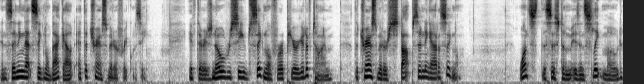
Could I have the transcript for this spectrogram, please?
and sending that signal back out at the transmitter frequency. If there is no received signal for a period of time, the transmitter stops sending out a signal. Once the system is in sleep mode,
